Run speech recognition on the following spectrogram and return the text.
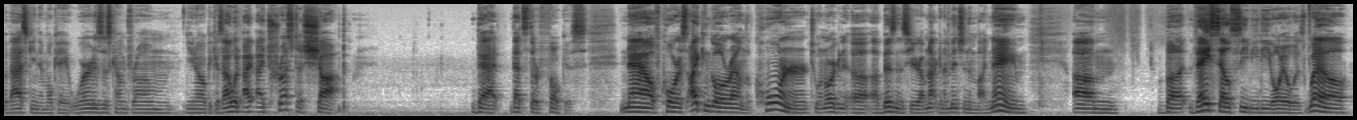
of asking them, okay, where does this come from? You know, because I would I, I trust a shop that that's their focus. Now, of course, I can go around the corner to an organ, uh, a business here. I'm not going to mention them by name, um, but they sell CBD oil as well,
